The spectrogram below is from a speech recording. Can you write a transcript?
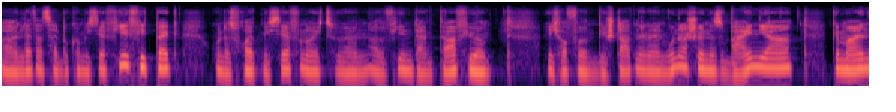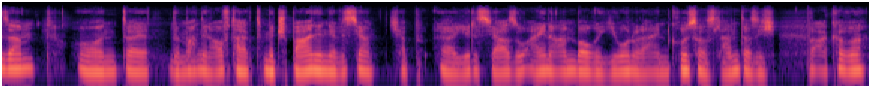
Äh, in letzter Zeit bekomme ich sehr viel Feedback und das freut mich sehr, von euch zu hören. Also vielen Dank dafür. Ich hoffe, wir starten in ein wunderschönes Weinjahr gemeinsam und äh, wir machen den Auftakt mit Spanien. Ihr wisst ja, ich habe äh, jedes Jahr so eine Anbauregion oder ein größeres Land, das ich beackere.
